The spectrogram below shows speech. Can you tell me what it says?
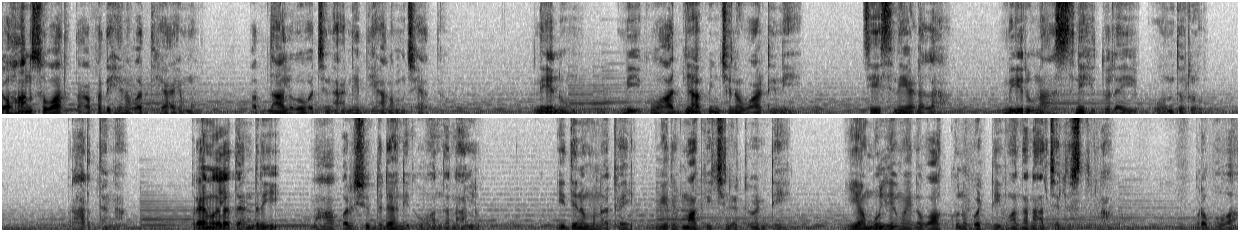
యోహాను సువార్త పదిహేనవ అధ్యాయము పద్నాలుగవ వచనాన్ని ధ్యానము చేద్దాం. నేను మీకు ఆజ్ఞాపించిన వాటిని చేసిన ఎడల మీరు నా స్నేహితులై ఉందురు. ప్రార్థన. ప్రేమగల తండ్రి మహాపరిశుద్ధుడానికి వందనాలు. ఈ దినమునకై మీరు మాకు ఇచ్చినటువంటి ఈ అమూల్యమైన వాక్కును బట్టి వందనాలు చెల్లిస్తున్నా. ప్రభువా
